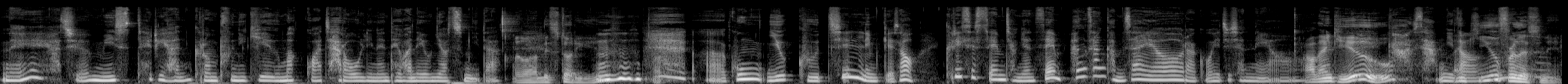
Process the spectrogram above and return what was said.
네, 아주 미스테리한 그런 분위기의 음악과 잘 어울리는 대화 내용이었습니다. 아, 미스터리. 아, 0697님께서 크리스 쌤, 정연 쌤, 항상 감사해요. 라고 해주셨네요. 아, thank you. 감사합니다. Thank you for listening.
